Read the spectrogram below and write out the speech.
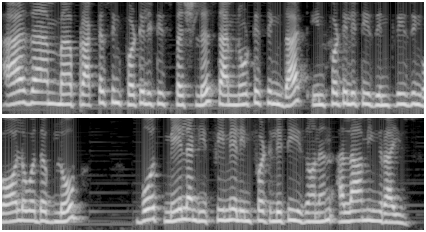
As I'm a practicing fertility specialist, I'm noticing that infertility is increasing all over the globe. Both male and female infertility is on an alarming rise.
